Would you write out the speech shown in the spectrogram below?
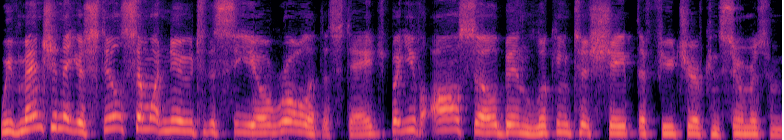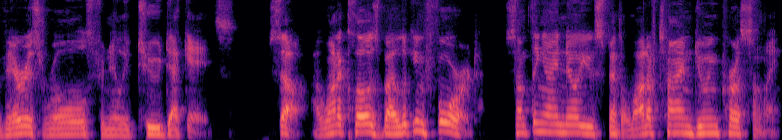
We've mentioned that you're still somewhat new to the CEO role at this stage, but you've also been looking to shape the future of consumers from various roles for nearly two decades. So I want to close by looking forward, something I know you've spent a lot of time doing personally.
